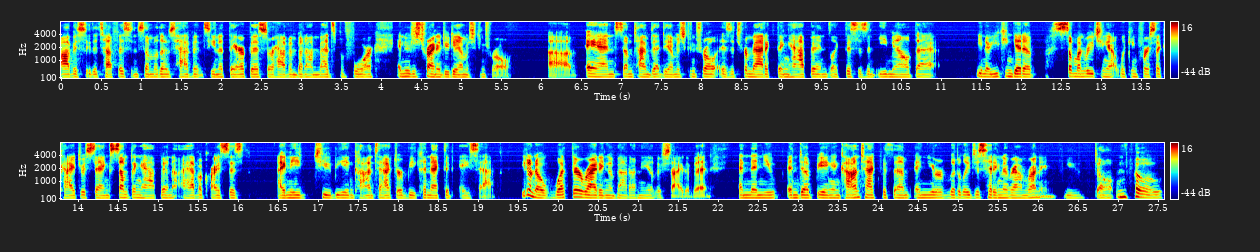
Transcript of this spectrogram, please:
obviously the toughest and some of those haven't seen a therapist or haven't been on meds before and you're just trying to do damage control um, and sometimes that damage control is a traumatic thing happened. Like this is an email that, you know, you can get a someone reaching out looking for a psychiatrist saying something happened. I have a crisis. I need to be in contact or be connected ASAP. You don't know what they're writing about on the other side of it. And then you end up being in contact with them and you're literally just hitting the ground running. You don't know,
